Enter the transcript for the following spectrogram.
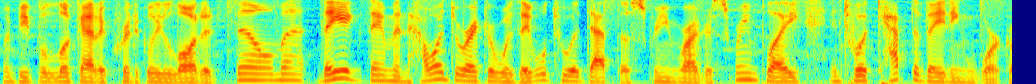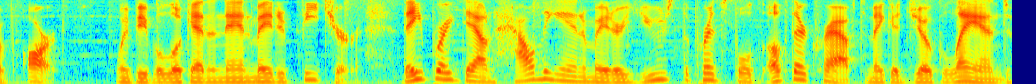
When people look at a critically lauded film, they examine how a director was able to adapt a screenwriter's screenplay into a captivating work of art. When people look at an animated feature, they break down how the animator used the principles of their craft to make a joke land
